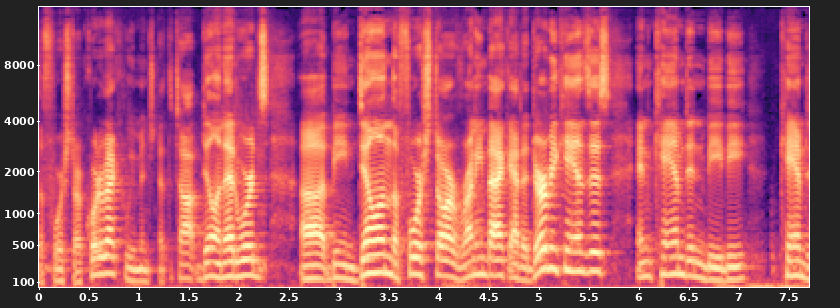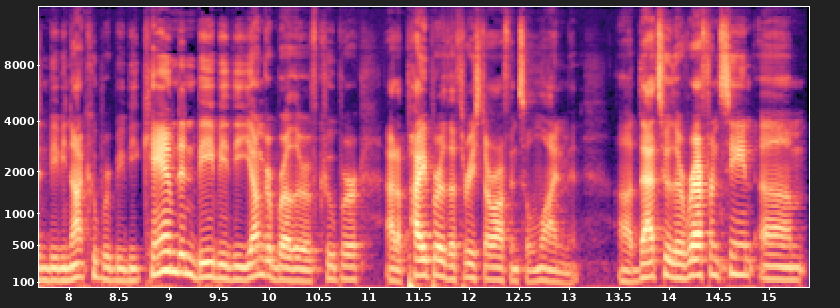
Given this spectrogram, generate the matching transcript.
the four-star quarterback we mentioned at the top, Dylan Edwards uh, being Dylan, the four-star running back out of Derby, Kansas, and Camden Beebe, Camden Beebe, not Cooper Beebe, Camden Beebe, the younger brother of Cooper out of Piper, the three-star offensive lineman. Uh, that's who they're referencing. Um,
